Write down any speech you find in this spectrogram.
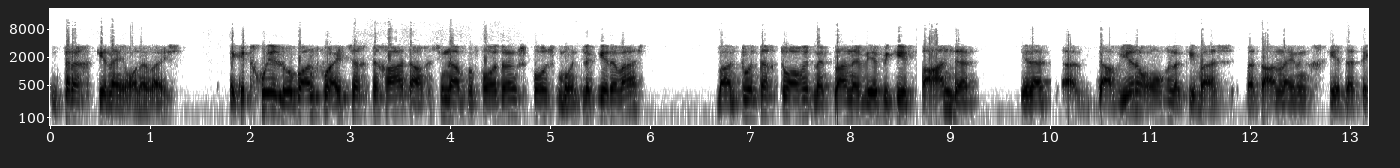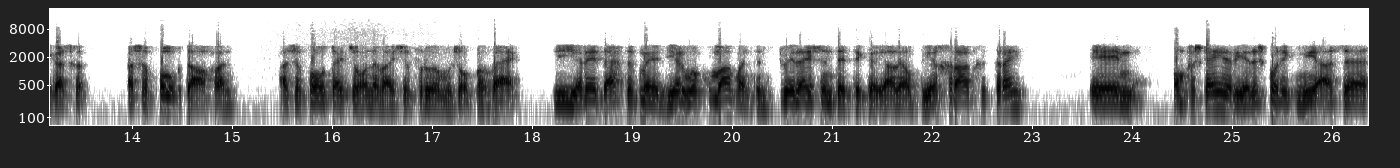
en teruggekeer na die onderwys. Ek het goeie loopbaanvooruitsigte gehad aangesien daar bevorderingspos moontlikhede was. Maar in 2012 het my planne weer bietjie verander deurdat uh, daar weer 'n ongelukkie was wat aanleiding gegee het dat ek as as gevolg daarvan as 'n voltydse onderwyser vroeg moes ophou werk. Die Here het egter my 'n deur oopgemaak want in 2000 het ek 'n LLB graad gekry en om verskeie redes kon ek nie as 'n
